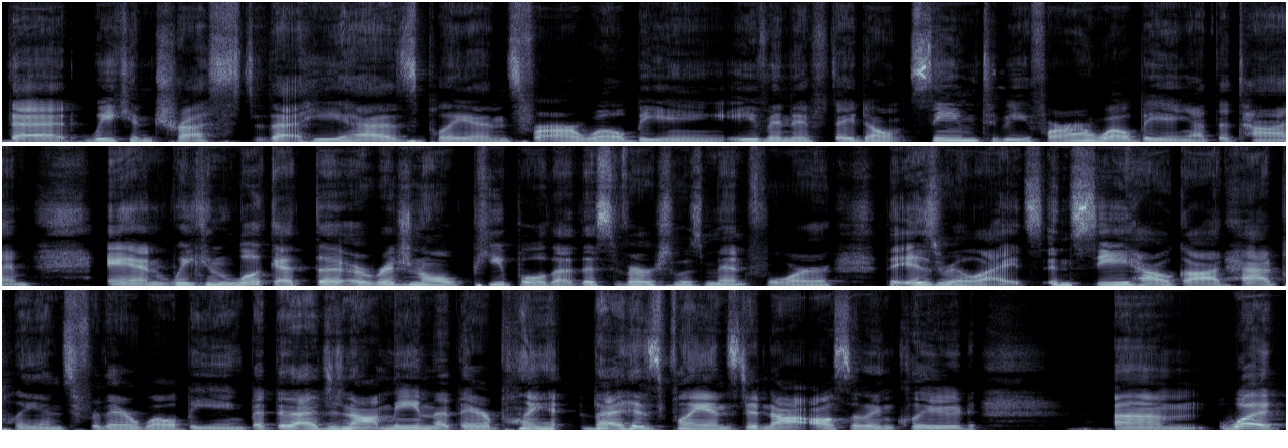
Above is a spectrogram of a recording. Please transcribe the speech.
that we can trust that He has plans for our well being, even if they don't seem to be for our well being at the time. And we can look at the original people that this verse was meant for, the Israelites, and see how God had plans for their well being. But that does not mean that their plan, that His plans did not also include um, what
